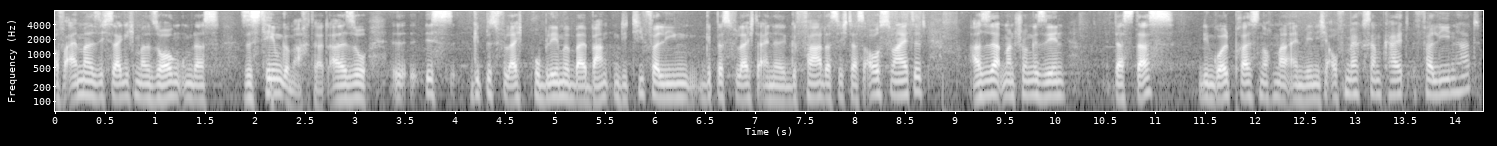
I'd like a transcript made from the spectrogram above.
auf einmal sich, sage ich mal, Sorgen um das System gemacht hat. Also äh, ist, gibt es vielleicht Probleme bei Banken, die tiefer liegen? Gibt es vielleicht eine Gefahr, dass sich das ausweitet? Also da hat man schon gesehen, dass das dem Goldpreis noch mal ein wenig Aufmerksamkeit verliehen hat.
